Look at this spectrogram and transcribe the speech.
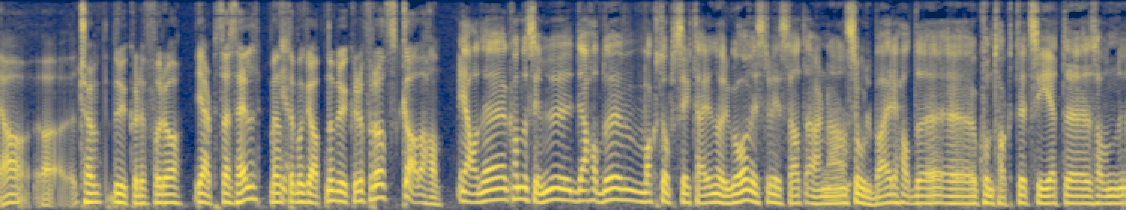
ja, Trump bruker det for å hjelpe seg selv, mens ja. demokratene bruker det for å skade han. Ja, det kan du si. Men det hadde vakt oppsikt her i Norge òg, hvis det viste at Erna Solberg hadde uh, kontaktet si et uh, sånn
